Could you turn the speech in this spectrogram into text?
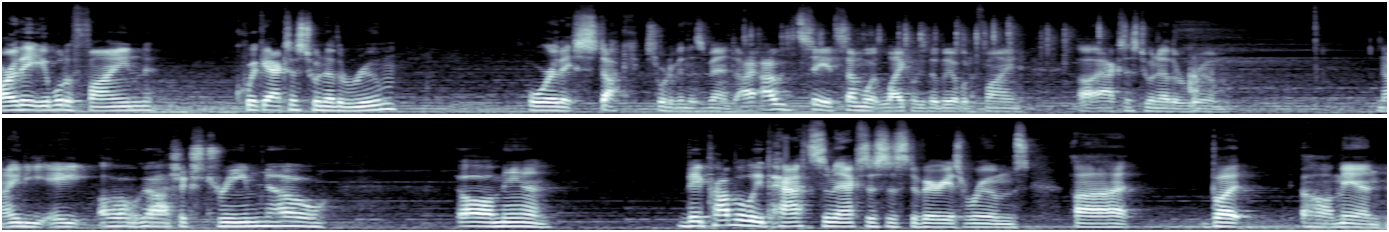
Are they able to find quick access to another room, or are they stuck sort of in this vent? I, I would say it's somewhat likely they'll be able to find uh, access to another room. 98. Oh gosh, extreme. No. Oh man. They probably passed some accesses to various rooms, uh, but oh man.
